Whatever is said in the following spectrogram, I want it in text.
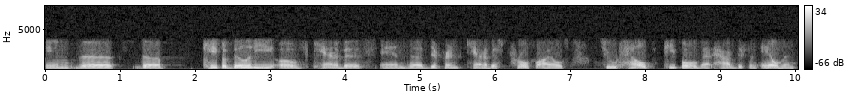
in the the capability of cannabis and the different cannabis profiles to help people that have different ailments.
